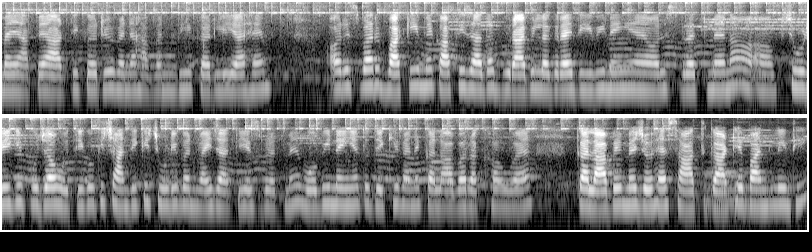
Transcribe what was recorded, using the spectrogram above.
मैं यहाँ पे आरती कर रही हूँ। मैंने हवन भी कर लिया है। और इस बार बाकी में काफ़ी ज़्यादा बुरा भी लग रहा है दीवी नहीं है और इस व्रत में ना चूड़ी की पूजा होती है, क्योंकि चांदी की चूड़ी बनवाई जाती है इस व्रत में, वो भी नहीं है तो देखिए मैंने कलावा रखा हुआ है। कलावे में जो है सात गांठें बाँध ली थी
